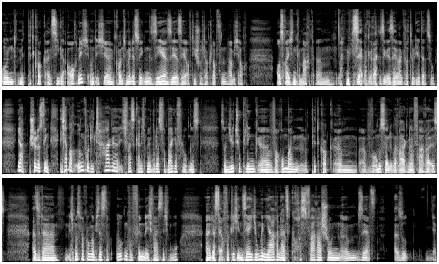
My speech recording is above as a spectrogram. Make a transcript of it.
und mit Pitcock als Sieger auch nicht. Und ich äh, konnte mir deswegen sehr, sehr, sehr auf die Schulter klopfen. Habe ich auch ausreichend gemacht. Ähm, mich selber, sie mir selber gratuliert dazu. Ja, schönes Ding. Ich habe auch irgendwo die Tage, ich weiß gar nicht mehr, wo das vorbeigeflogen ist, so ein YouTube-Link, äh, warum man Pitcock, ähm, äh, warum es so ein überragender Fahrer ist. Also da, ich muss mal gucken, ob ich das noch irgendwo finde, ich weiß nicht wo, äh, dass er auch wirklich in sehr jungen Jahren als Crossfahrer schon ähm, sehr, also ja,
